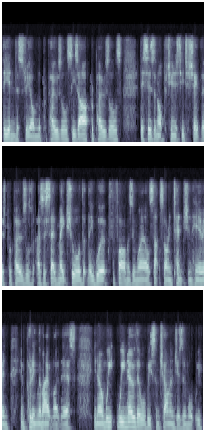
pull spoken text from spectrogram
the industry on the proposals. These are proposals. This is an opportunity to shape those proposals. As I said, make sure that they work for farmers in Wales. That's our intention here in in putting them out like this. You know, and we we know there will be some challenges in what we've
